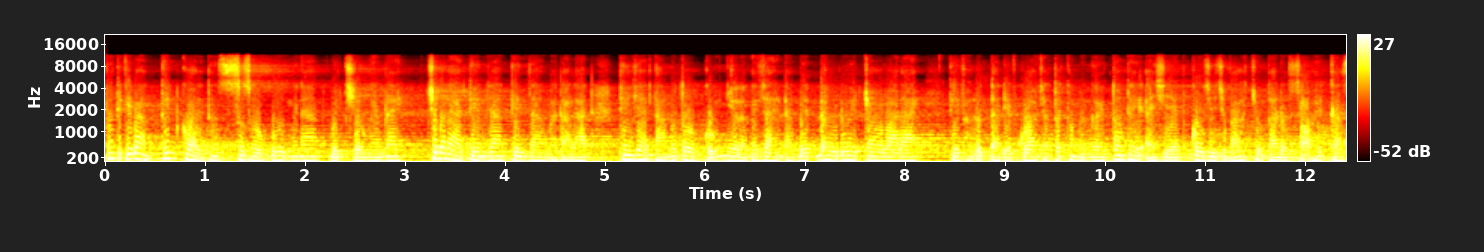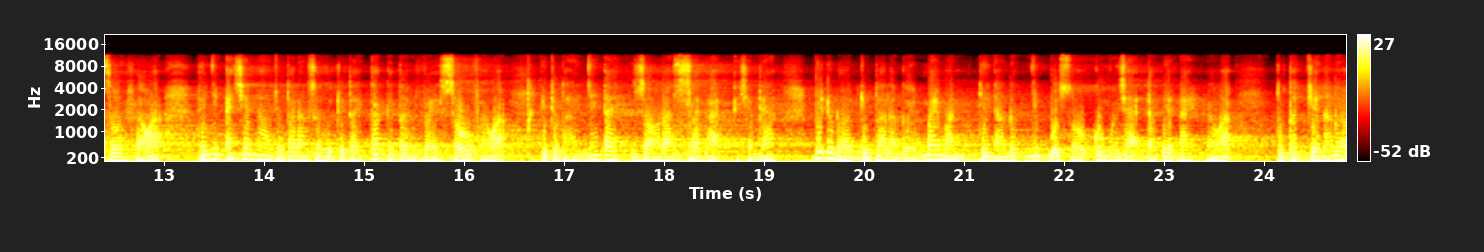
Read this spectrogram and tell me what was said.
Vâng thì cái bảng kết quả thường sơ số khu vực miền Nam buổi chiều ngày hôm nay cho ba đài Tiền Giang, Kiên Giang và Đà Lạt thì giải 8 ô tô cũng như là cái giải đặc biệt đầu đuôi cho ba đài thì phần Đức đã điệp qua cho tất cả mọi người toàn thể anh chị em, cô dì chú bác, chúng ta được xóa hết cả rồi, phải không ạ? Thì những anh chị em nào chúng ta đang sở hữu trên tay các cái tờ về số, phải không ạ? Thì chúng ta hãy nhanh tay dò ra xem lại, anh chị em nhé. Biết đâu đó, chúng ta là người may mắn chiến thắng được những bộ số cùng với giải đặc biệt này, phải không ạ? Chúng ta chiến thắng được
